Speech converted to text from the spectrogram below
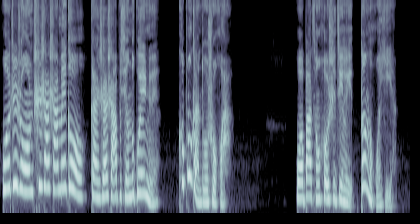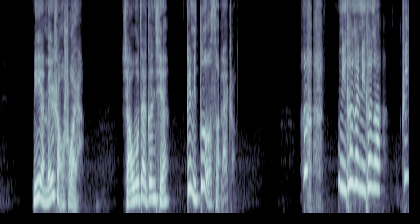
我这种吃啥啥没够，干啥啥不行的闺女。”可不敢多说话。我爸从后视镜里瞪了我一眼：“你也没少说呀，小吴在跟前跟你嘚瑟来着。”啊，你看看，你看看，这又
